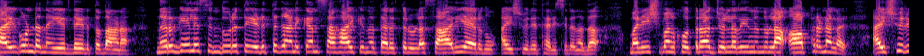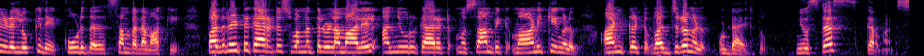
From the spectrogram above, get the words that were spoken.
കൈകൊണ്ട് നെയ്തെടുത്തതാണ് നെറുകയിലെ സിന്ദൂരത്തെ എടുത്തു കാണിക്കാൻ സഹായിക്കുന്ന തരത്തിലുള്ള സാരിയായിരുന്നു ഐശ്വര്യ ധരിച്ചിരുന്നത്. മനീഷ് മൽഹോത്ര ജ്വല്ലറിയിൽ നിന്നുള്ള ആഭരണങ്ങൾ ഐശ്വര്യയുടെ ലുക്കിനെ കൂടുതൽ സമ്പന്നമാക്കി. പതിനെട്ട് കാരറ്റ് സ്വർണത്തിലുള്ള മാലയിൽ അഞ്ഞൂറ് കാരറ്റ് മൊസാംബിക് മാണിക്യങ്ങളും അൺകട്ട് വജ്രങ്ങളും ഉണ്ടായിരുന്നു. ന്യൂസ് ഡെസ്ക് കർമാൻസ്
